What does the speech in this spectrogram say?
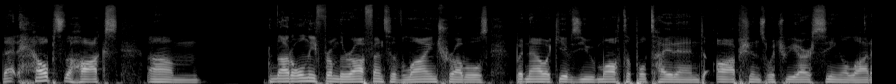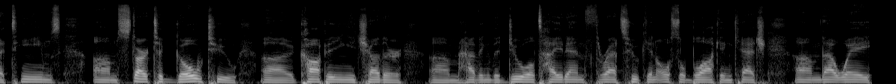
that helps the Hawks. Um, not only from their offensive line troubles, but now it gives you multiple tight end options, which we are seeing a lot of teams um, start to go to, uh, copying each other, um, having the dual tight end threats who can also block and catch. Um, that way,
